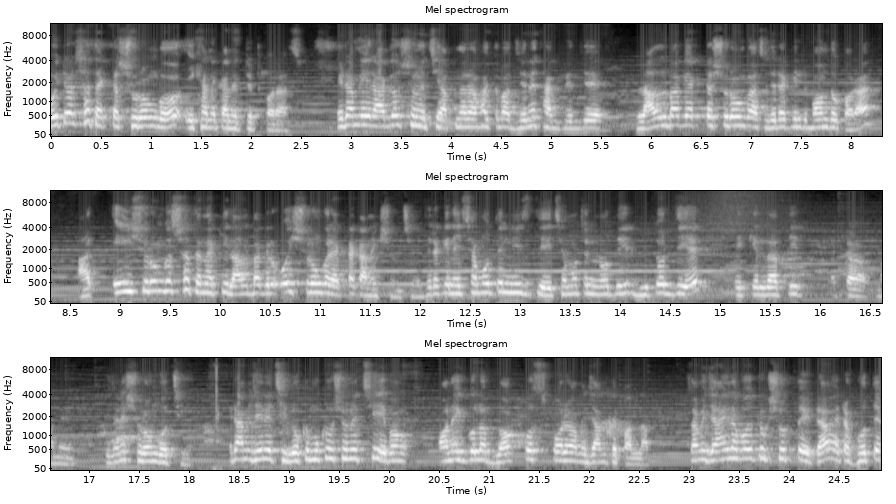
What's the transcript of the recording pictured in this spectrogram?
ওইটার সাথে একটা সুড়ঙ্গ এখানে কানেক্টেড করা আছে। এটা আমি এর আগেও শুনেছি, আপনারা হয়তো বা জেনে থাকবেন যে লালবাগে একটা সুড়ঙ্গ আছে যেটা কিন্তু বন্ধ করা, আর এই সুড়ঙ্গের সাথে নাকি লালবাগের ওই সুড়ঙ্গের একটা কানেকশন ছিল, যেটা কিনা ইছামতের নিচ দিয়ে, ইছামতের নদীর ভিতর দিয়ে এই কেল্লাটির একটা মানে কি জানি সুড়ঙ্গ ছিল। এটা আমি জেনেছি লোকে মুখেও শুনেছি এবং অনেকগুলো ব্লগ পোস্ট পরেও আমি জানতে পারলাম। আমি জানি না কতটুকু সত্য এটা এটা হতে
